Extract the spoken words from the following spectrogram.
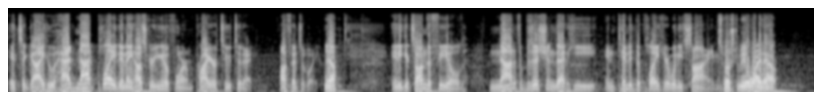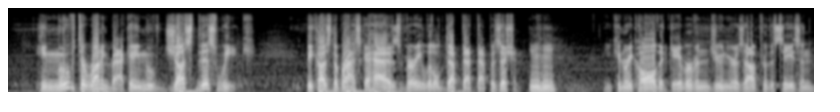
it's a guy who had not played in a Husker uniform prior to today, offensively. Yeah. And he gets on the field, not at the position that he intended to play here when he signed. Supposed to be a wideout. He moved to running back, and he moved just this week because Nebraska has very little depth at that position. Mm-hmm. You can recall that Gabe Ervin Jr. is out for the season.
